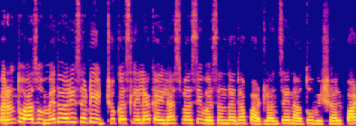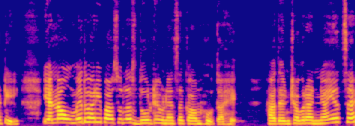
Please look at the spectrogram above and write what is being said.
परंतु आज उमेदवारीसाठी इच्छुक असलेल्या कैलासवासी वसंतदादा पाटलांचे नातू विशाल पाटील यांना उमेदवारीपासूनच दूर ठेवण्याचं काम होत आहे. हा त्यांच्यावर अन्यायच आहे.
